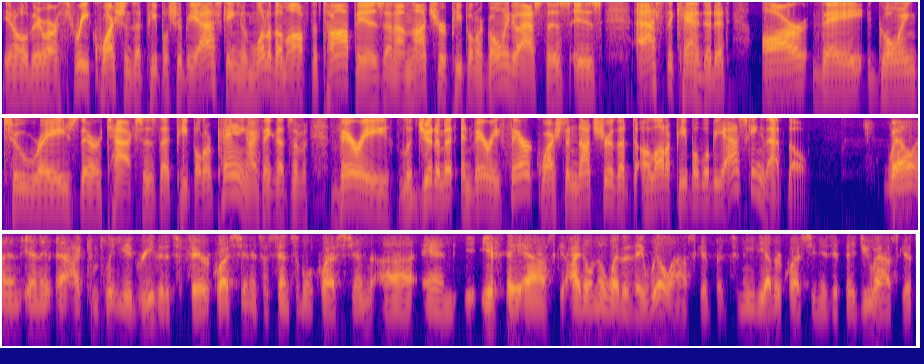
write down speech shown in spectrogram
you know, there are three questions that people should be asking, and one of them off the top is, and I'm not sure people are going to ask this, is ask the candidate, are they going to raise their taxes that people are paying? I think that's a very legitimate and very fair question. Not sure that a lot of people will be asking that, though. Well, and and it, I completely agree that it's a fair question. It's a sensible question, uh, and if they ask, I don't know whether they will ask it, but to me, the other question is, if they do ask it,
